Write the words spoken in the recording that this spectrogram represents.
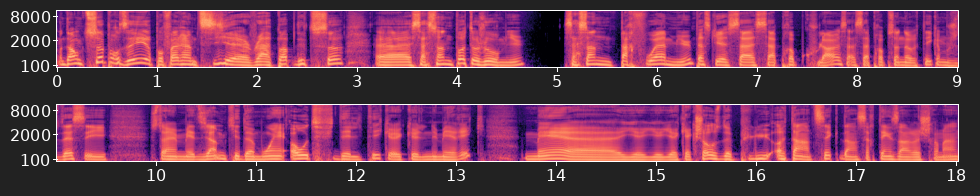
Donc tout ça pour dire, pour faire un petit euh, wrap-up de tout ça, euh, ça sonne pas toujours mieux ça sonne parfois mieux parce que ça a sa propre couleur, ça a sa propre sonorité. Comme je vous disais, c'est un médium qui est de moins haute fidélité que, le numérique, mais euh, il y, a quelque chose de plus authentique dans certains enregistrements,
